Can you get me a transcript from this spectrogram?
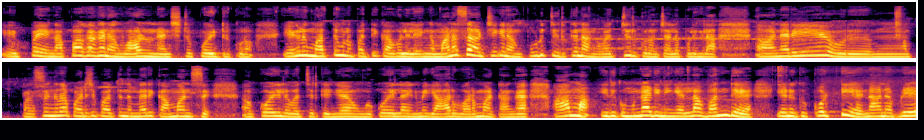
இப்போ எங்கள் அப்பாக்காக நாங்கள் வாழணும்னு நினச்சிட்டு போயிட்டுருக்குறோம். எங்களுக்கு மற்றவங்கள பற்றி கவலை இல்லை. எங்கள் மனசாட்சிக்கு நாங்கள் பிடிச்சிருக்கு நாங்கள் வச்சுருக்குறோம் சில பிள்ளைங்களா நிறைய ஒரு பசங்க தான் படித்து பார்த்து இந்த மாதிரி கமெண்ட்ஸு கோயிலை வச்சுருக்கீங்க. உங்கள் கோயிலெலாம் இனிமேல் யாரும் வரமாட்டாங்க. ஆமாம் இதுக்கு முன்னாடி நீங்கள் எல்லாம் வந்து எனக்கு கொட்டி நான் அப்படியே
